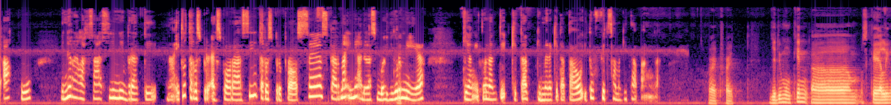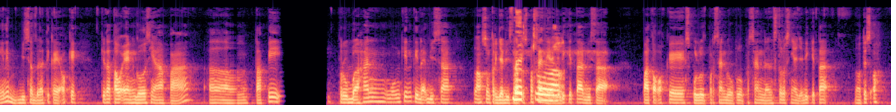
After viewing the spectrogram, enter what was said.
aku ini relaksasi nih berarti. Nah, itu terus bereksplorasi, terus berproses karena ini adalah sebuah journey ya. Yang itu nanti kita gimana kita tahu itu fit sama kita apa enggak. Right, right. Jadi mungkin um, scaling ini bisa berarti kayak oke, okay, kita tahu end goals-nya apa, um, tapi perubahan mungkin tidak bisa langsung terjadi 100% Betul. ya. Jadi kita bisa patok oke okay, 10%, 20% dan seterusnya. Jadi kita notice oh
